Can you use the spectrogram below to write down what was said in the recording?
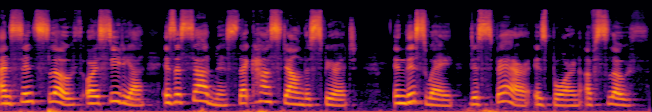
And since sloth or acedia is a sadness that casts down the spirit, in this way despair is born of sloth.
